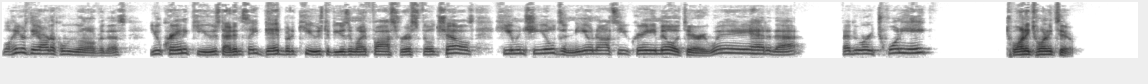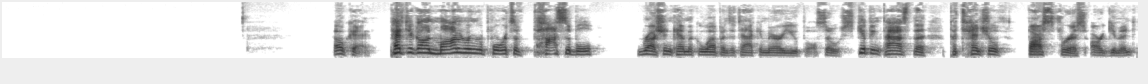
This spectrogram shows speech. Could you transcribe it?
Well, here's the article we went over this. Ukraine accused, I didn't say did, but accused of using white phosphorus filled shells, human shields, and neo Nazi Ukrainian military. Way ahead of that. February 28th, 2022. Okay. Pentagon monitoring reports of possible Russian chemical weapons attack in Mariupol. So skipping past the potential phosphorus argument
